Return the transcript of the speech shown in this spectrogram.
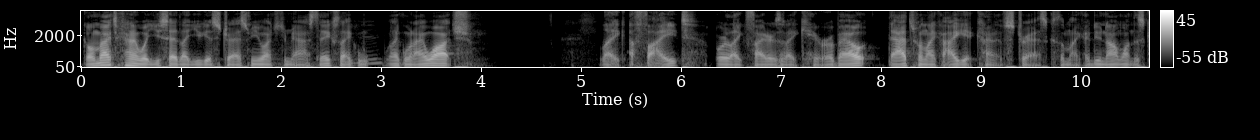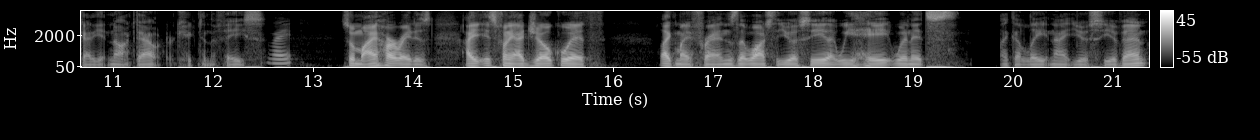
going back to kind of what you said, like you get stressed when you watch gymnastics. Like, mm-hmm. like when I watch like a fight or like fighters that I care about, that's when like I get kind of stressed because I'm like, I do not want this guy to get knocked out or kicked in the face. right. So my heart rate is I it's funny, I joke with like my friends that watch the UFC, like we hate when it's like a late night UFC event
